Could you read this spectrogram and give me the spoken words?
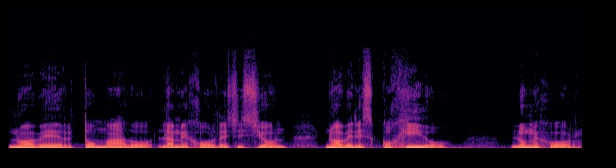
no haber tomado la mejor decisión, no haber escogido lo mejor.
